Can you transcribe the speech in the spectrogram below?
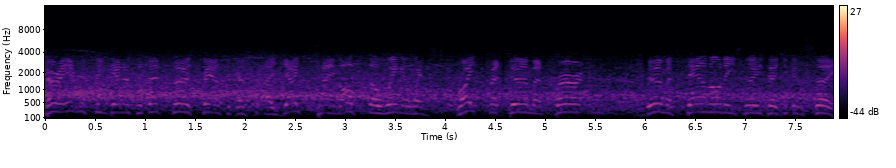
Very interesting, Dennis, at that first bounce because uh, Yeates came off the wing and went straight for Dermott Brereton. Dermott's down on his knees, as you can see.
